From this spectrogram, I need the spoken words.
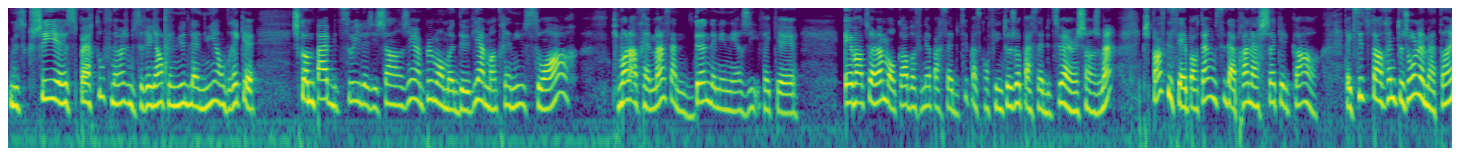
Je me suis couchée euh, super tôt, finalement, je me suis réveillée en plein milieu de la nuit. On dirait que je suis comme pas habituée, là. J'ai changé un peu mon mode de vie à m'entraîner le soir. Puis moi, l'entraînement, ça me donne de l'énergie. Fait que, éventuellement, mon corps va finir par s'habituer parce qu'on finit toujours par s'habituer à un changement. Puis je pense que c'est important aussi d'apprendre à choquer le corps. Fait que si tu t'entraînes toujours le matin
